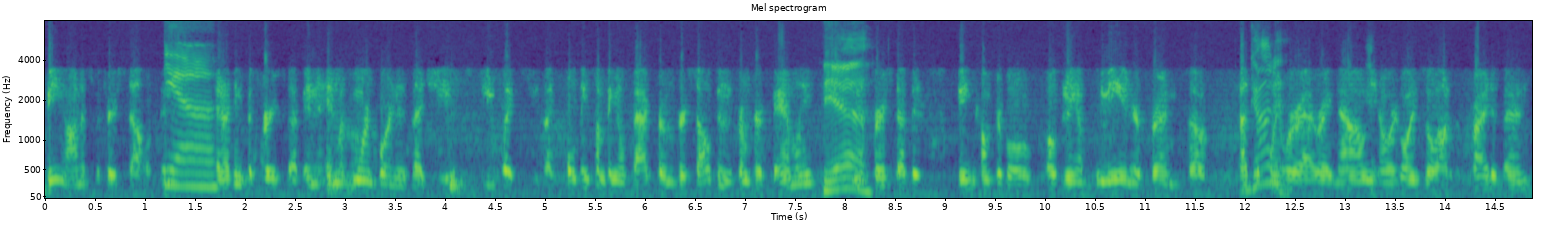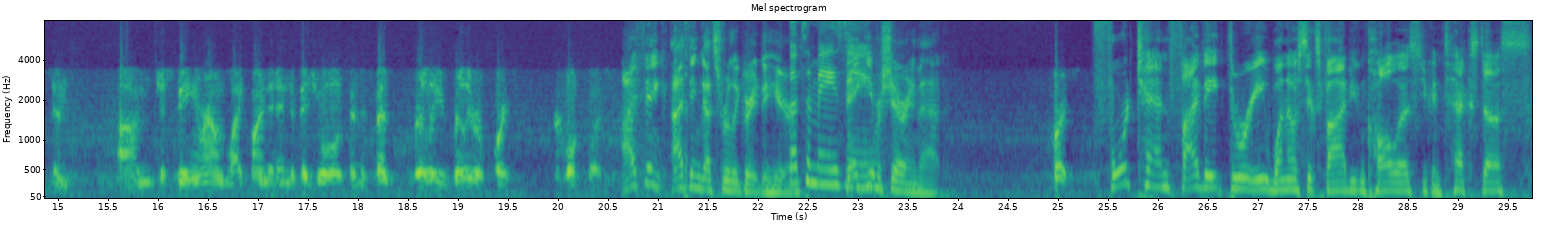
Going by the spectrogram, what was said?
being honest with herself. And, Yeah. And I think the first step, and, and what's more important is that she seems like she's like holding something back from herself and from her family. Yeah. And the first step is being comfortable opening up to me and her friends. So that's the Got point it. we're at right now. You know, we're going to a lot of the pride events and um, just being around like-minded individuals, and it's been really, really rewarding for both of us. I think I think that's really great to hear. That's amazing. Thank you for sharing that. Of course. 410 583 1065. You can call us, you can text us.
